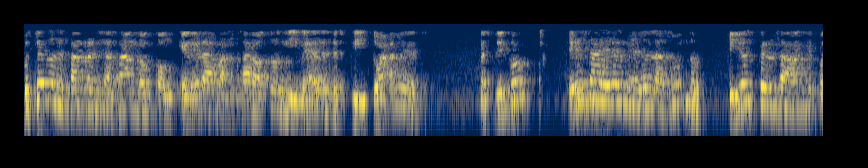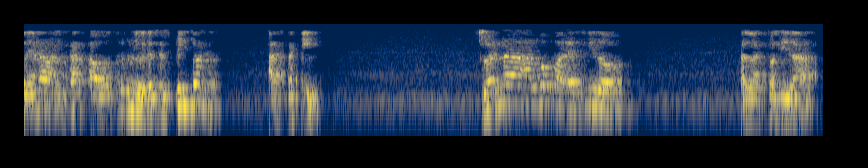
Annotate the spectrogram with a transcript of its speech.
Ustedes los están rechazando con querer avanzar a otros niveles espirituales. ¿Me explico? Esa era el medio del asunto. Ellos pensaban que podían avanzar a otros niveles espirituales. Hasta aquí. Suena algo parecido a la actualidad,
